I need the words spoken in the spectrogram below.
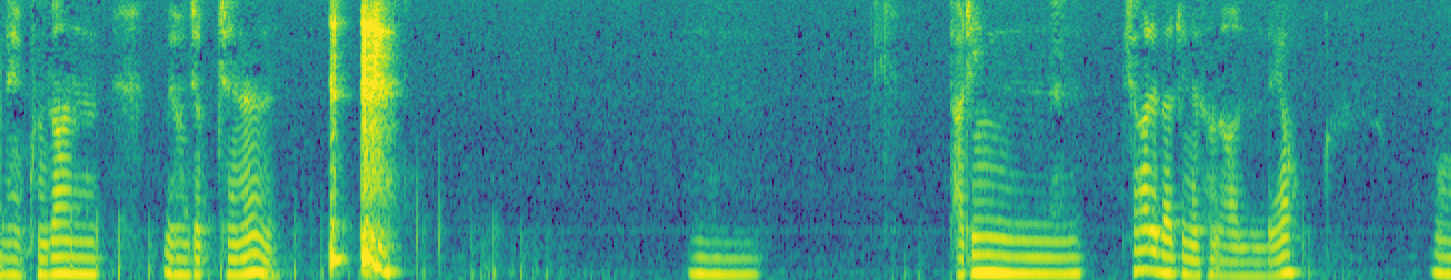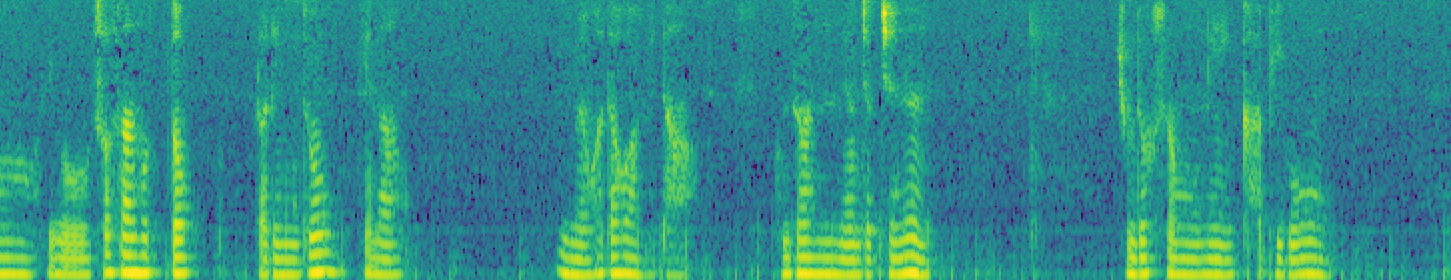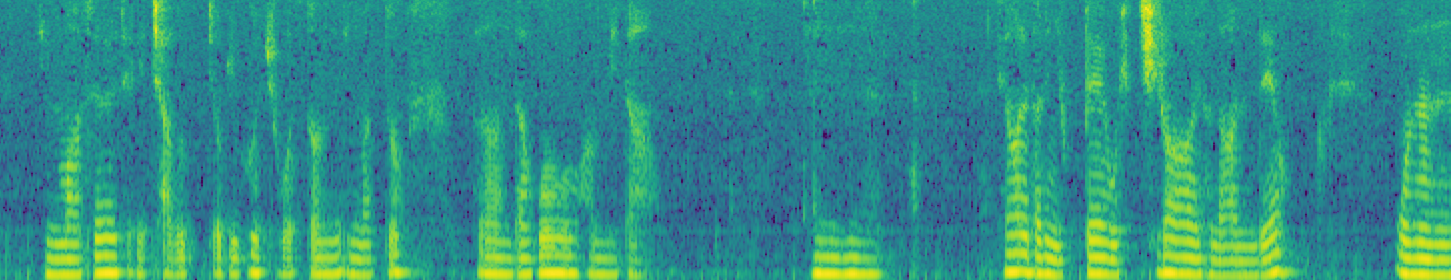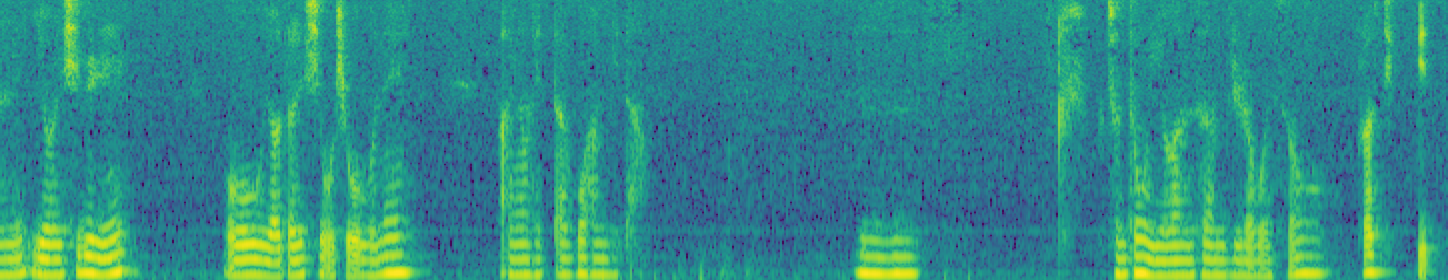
네, 군산 매운 잡채는 음, 달인 생활의 달인에서 나왔는데요. 어, 그리고 서산 호떡 달인도 꽤나 유명하다고 합니다. 군산 매운 잡채는 중독성이 갑이고 입맛을 되게 자극적이고 죽었던 입맛도 살아난다고 합니다. 음, 생활의 달인 657화에서 나왔는데요. 오늘 2월 11일 오후 8시 55분에 방영했다고 합니다. 음, 전통을 이어가는 사람들이라고 해서 플라스틱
